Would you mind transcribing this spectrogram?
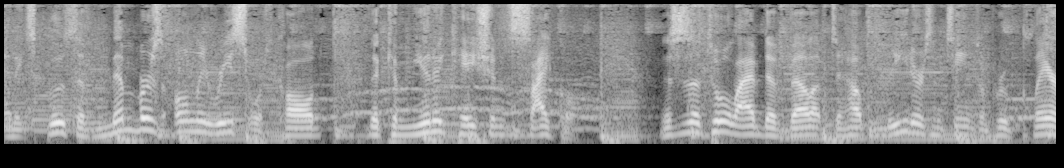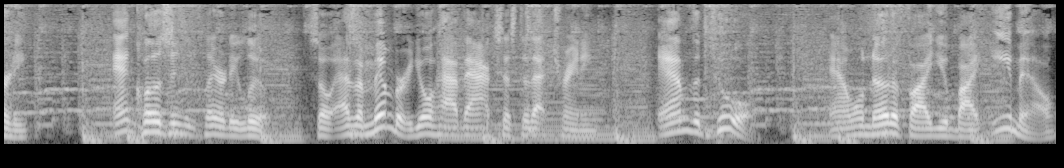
an exclusive members only resource called The Communication Cycle. This is a tool I've developed to help leaders and teams improve clarity and closing the clarity loop. So, as a member, you'll have access to that training and the tool, and we'll notify you by email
